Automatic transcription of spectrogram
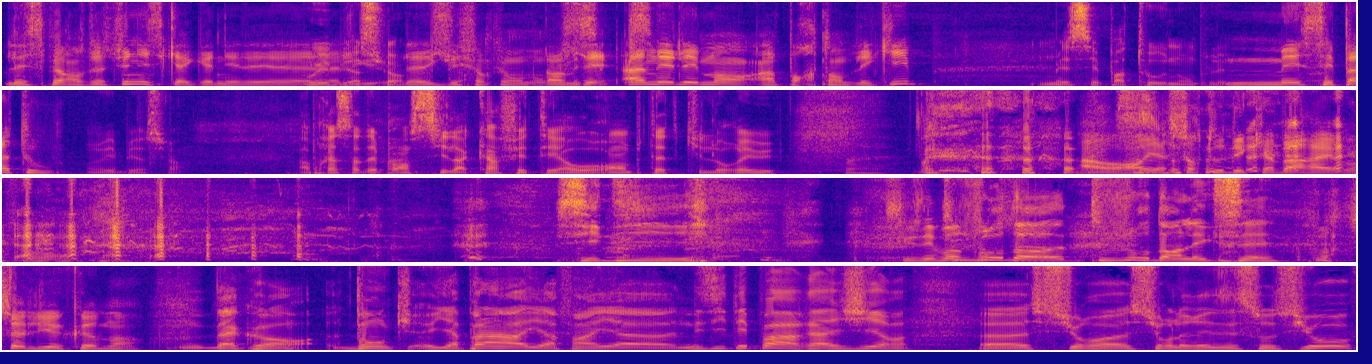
l'Espérance de Tunis qui a gagné la, Ligue des Champions. c'est un élément important de l'équipe. Mais c'est pas tout non plus. Mais c'est pas tout. Oui, bien sûr. Après, ça dépend. Si la CAF était à Oran, peut-être qu'il l'aurait eu. À Oran, il y a surtout des cabarets. mais enfin bon. Sidi, Excusez-moi toujours dans, toujours dans l'excès. ce, pour ce lieu commun. D'accord. Donc, il y a pas, y a- enfin, n'hésitez pas à réagir euh, sur euh, sur les réseaux sociaux.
